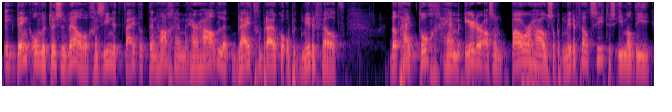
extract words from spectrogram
ik denk ondertussen wel, gezien het feit dat Ten Hag hem herhaaldelijk blijft gebruiken op het middenveld dat hij toch hem eerder als een powerhouse op het middenveld ziet. Dus iemand die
